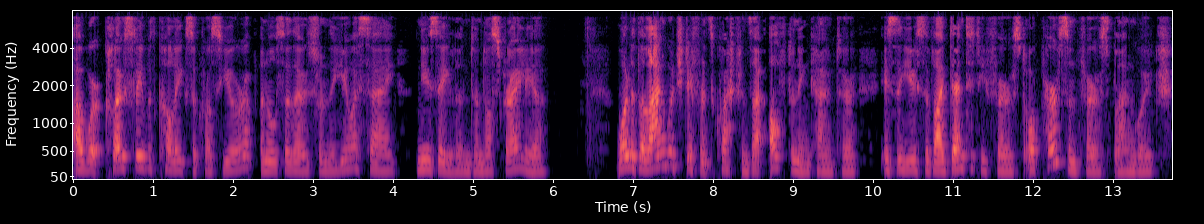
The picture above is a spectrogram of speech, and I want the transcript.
I work closely with colleagues across Europe and also those from the USA, New Zealand and Australia. One of the language difference questions I often encounter is the use of identity first or person first language.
